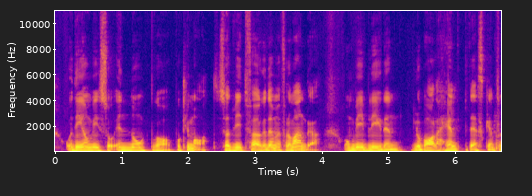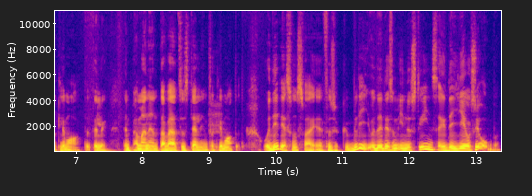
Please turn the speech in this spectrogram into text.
Och det är om vi är så enormt bra på klimat, så att vi är ett föredöme för de andra. Om vi blir den globala helpdesken för klimatet, eller den permanenta världsutställningen för klimatet. Och det är det som Sverige försöker bli, och det är det som industrin säger, det ger oss jobb.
